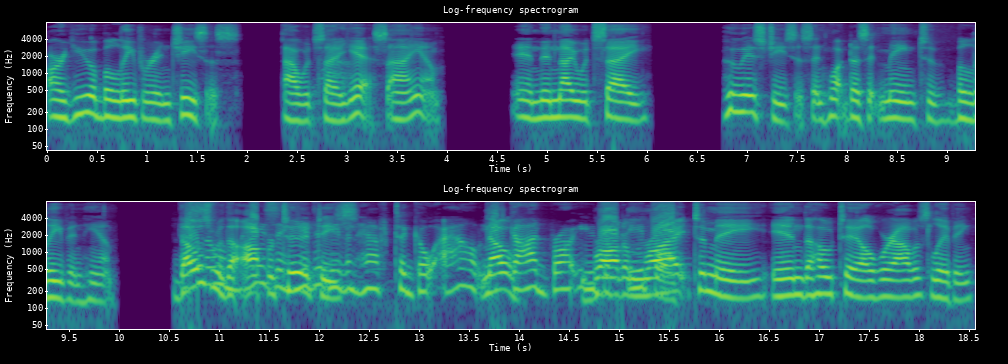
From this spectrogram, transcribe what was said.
Are you a believer in Jesus? I would say, Yes, I am. And then they would say, Who is Jesus and what does it mean to believe in him? Those So were the amazing. You opportunities. didn't even have to go out. No. God brought you brought the them people. right to me in the hotel where I was living,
